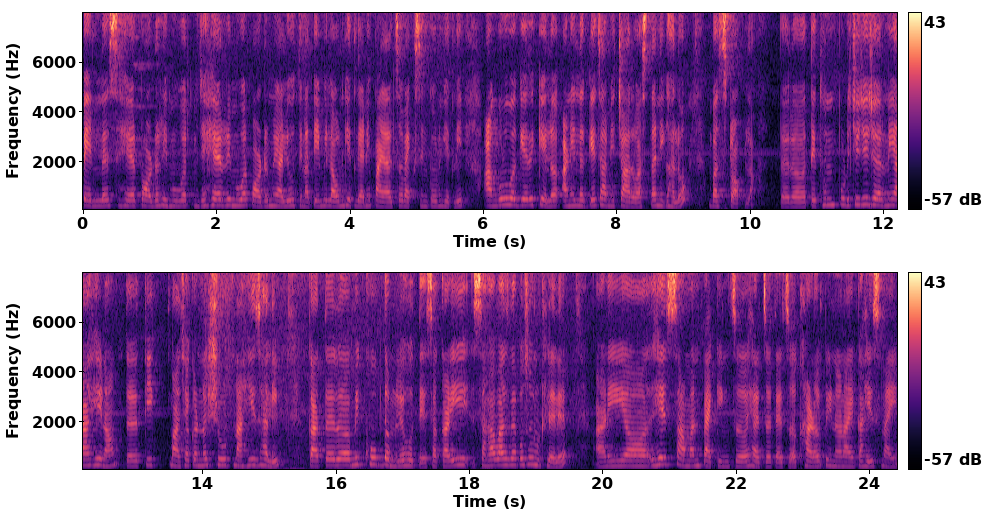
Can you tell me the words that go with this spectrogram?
पेनलेस हेअर पावडर रिमूव्हर म्हणजे हेअर रिमूव्हर पावडर मिळाली होती ना ते मी लावून घेतली आणि पायाचं वॅक्सिंग करून घेतली. आंघोळ वगैरे केलं आणि लगेच आम्ही चार वाजता निघालो बस स्टॉपला तर तेथून पुढची जी जर्नी आहे ना तर ती माझ्याकडनं शूट नाही झाली. का तर मी खूप दमले होते. सकाळी सहा वाजल्यापासून उठलेले आणि हेच सामान पॅकिंगचं ह्याचं त्याचं खाणं पिणं नाही काहीच नाही.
